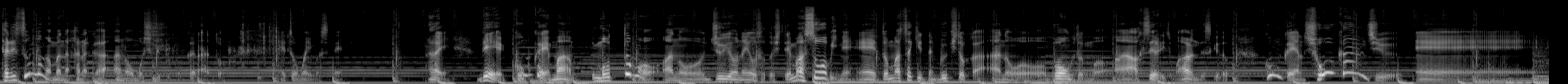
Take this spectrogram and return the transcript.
たりするのが、まあ、なかなかあの面白い部分かなと,、えー、と思いますね。はい。で、今回、まあ、最もあの重要な要素として、まあ、装備ね、え、ー、と、まあ、さっき言った武器とか、あの、防具とかも、アクセラリーともあるんですけど、今回、あの召喚銃、えー、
